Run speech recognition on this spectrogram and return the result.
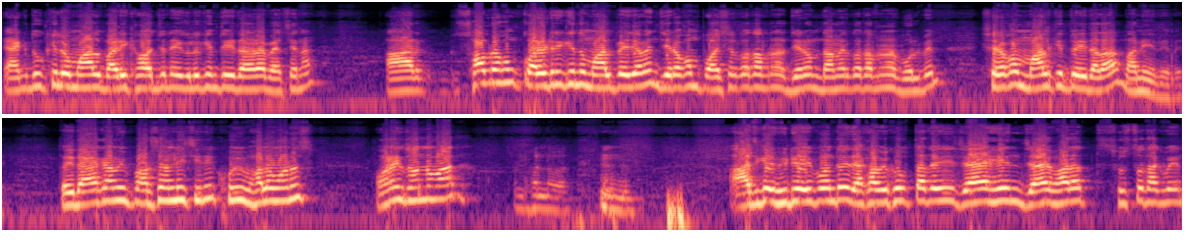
এক দু কিলো মাল বাড়ি খাওয়ার জন্য এগুলো কিন্তু এই দাদারা বেচে না। আর সব রকম কোয়ালিটির কিন্তু মাল পেয়ে যাবেন। যেরকম পয়সার কথা আপনারা যেরকম দামের কথা আপনারা বলবেন সেরকম মাল কিন্তু এই দাদা বানিয়ে দেবে। তো এই দাদাকে আমি পার্সোনালি চিনি খুবই ভালো মানুষ। অনেক ধন্যবাদ। ধন্যবাদ। আজকের ভিডিও এই পর্যন্তই। দেখা হবে খুব তাড়াতাড়ি। জয় হিন্দ জয় ভারত। সুস্থ থাকবেন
